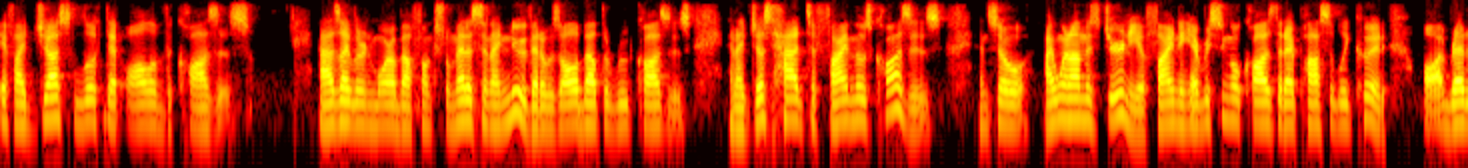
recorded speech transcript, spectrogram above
if I just looked at all of the causes as I learned more about functional medicine, I knew that it was all about the root causes. And I just had to find those causes. And so I went on this journey of finding every single cause that I possibly could. I read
